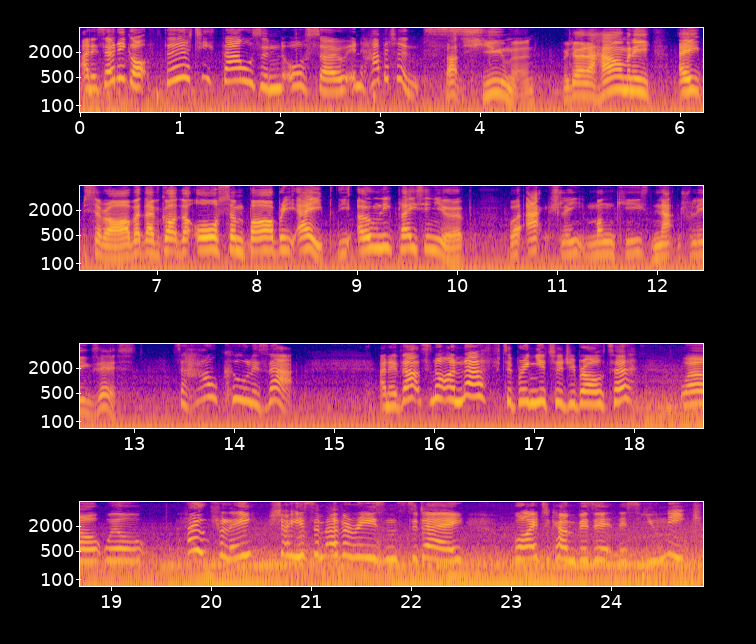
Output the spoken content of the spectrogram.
and it's only got 30,000 or so inhabitants. That's human. We don't know how many apes there are, but they've got the awesome Barbary ape, the only place in Europe where actually monkeys naturally exist. So how cool is that? And if that's not enough to bring you to Gibraltar, well, we'll hopefully show you some other reasons today why to come visit this unique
